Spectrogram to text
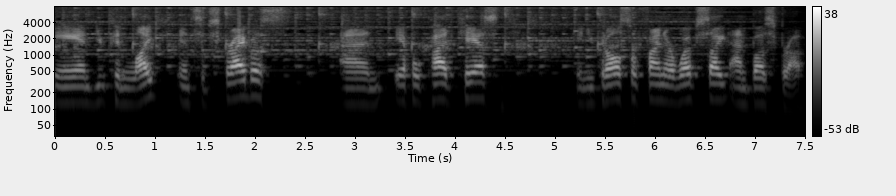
And you can like and subscribe us on Apple Podcast. And you can also find our website on Buzzsprout.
